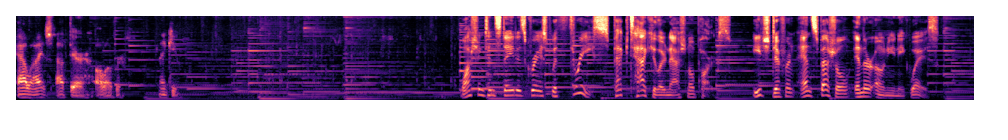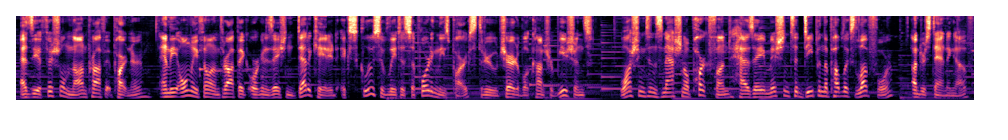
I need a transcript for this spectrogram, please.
allies out there all over. Thank you Washington state is graced with three spectacular national parks, each different and special in their own unique ways. As the official nonprofit partner and the only philanthropic organization dedicated exclusively to supporting these parks through charitable contributions, Washington's National Park Fund has a mission to deepen the public's love for, understanding of,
